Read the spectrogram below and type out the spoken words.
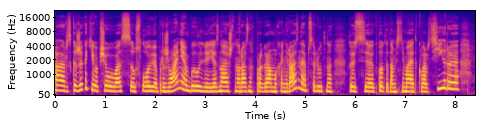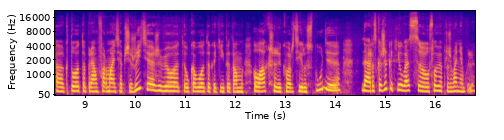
А расскажи, какие вообще у вас условия проживания были? Я знаю, что на разных программах они разные абсолютно. То есть э, кто-то там снимает квартиры, э, кто-то прям в формате общежития живет, у кого-то какие-то там luxury квартиры, студии. Да, расскажи, какие у вас э, условия проживания были?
